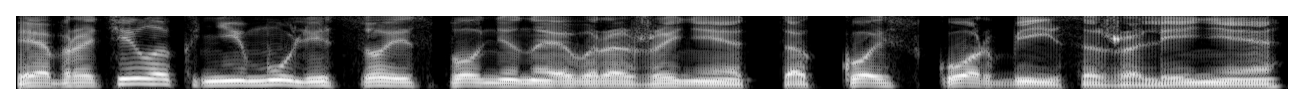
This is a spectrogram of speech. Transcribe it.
и обратила к нему лицо, исполненное выражение такой скорби и сожаления,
